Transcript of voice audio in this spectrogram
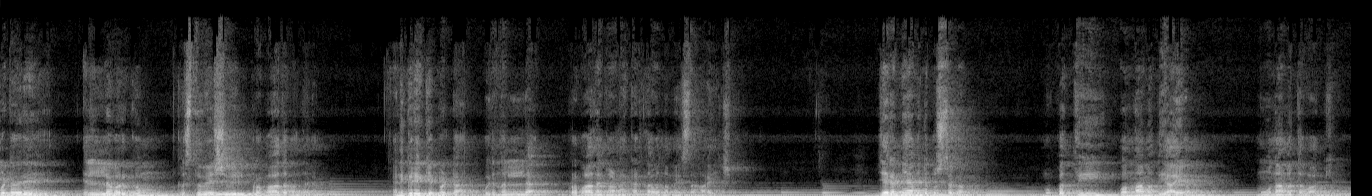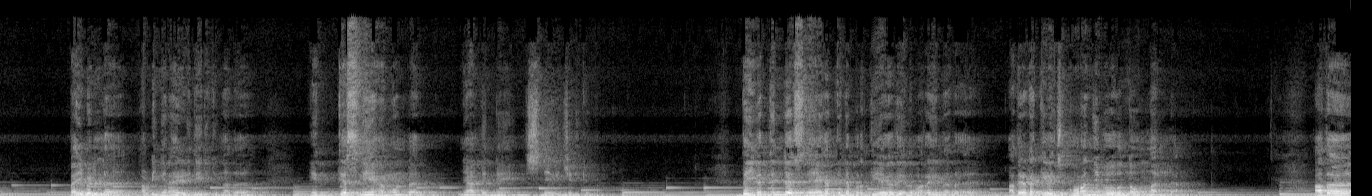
പ്രിയപ്പെട്ടവരെ എല്ലാവർക്കും ക്രിസ്തുവേശുവിൽ പ്രഭാതവന്ദനം. അനുഗ്രഹിക്കപ്പെട്ട ഒരു നല്ല പ്രഭാതം കാണാൻ കർത്താവ് നമ്മെ സഹായിച്ചു. ജരമ്യാവിന്റെ പുസ്തകം മുപ്പത്തി ഒന്നാം അധ്യായം മൂന്നാമത്തെ വാക്യം. ബൈബിളിൽ അവിടെ ഇങ്ങനെ എഴുതിയിരിക്കുന്നത് നിത്യസ്നേഹം കൊണ്ട് ഞാൻ നിന്നെ സ്നേഹിച്ചിരിക്കുന്നു. ദൈവത്തിന്റെ സ്നേഹത്തിന്റെ പ്രത്യേകത എന്ന് പറയുന്നത് അത് ഇടയ്ക്ക് വെച്ച് കുറഞ്ഞു പോകുന്ന ഒന്നല്ല. അത്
